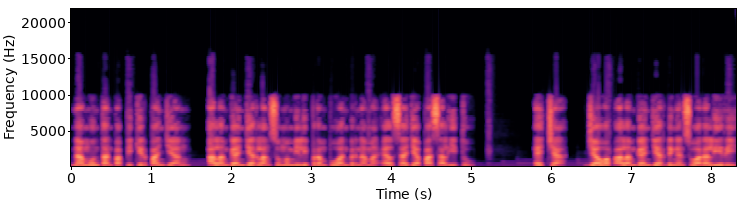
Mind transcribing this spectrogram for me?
Namun tanpa pikir panjang, Alam Ganjar langsung memilih perempuan bernama Elsa Japasal itu. Echa, jawab Alam Ganjar dengan suara lirih,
